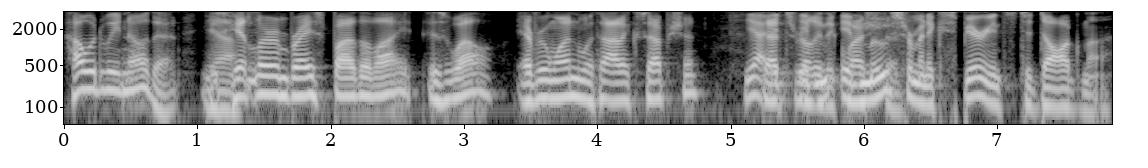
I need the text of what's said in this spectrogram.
How would we know that? Is Yeah. Hitler embraced by the light as well? Everyone without exception? Yeah, that's it, really it, the question. It moves from an experience to dogma.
